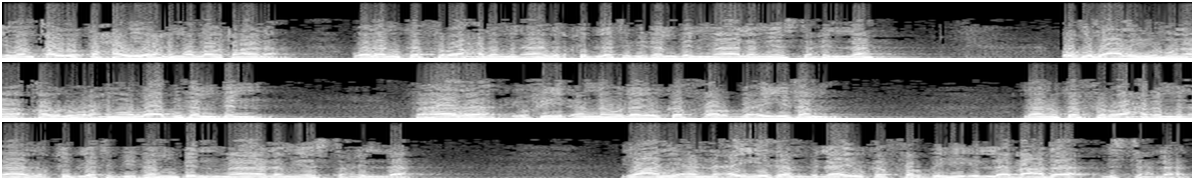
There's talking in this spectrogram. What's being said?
إذا قول الطحاوي رحمه الله تعالى ولا نكفر أحدا من أهل القبلة بذنب ما لم يستحله أخذ عليه هنا قوله رحمه الله بذنب. فهذا يفيد أنه لا يكفر بأي ذنب. لا نكفر أحدا من أهل القبلة بذنب ما لم يستحله يعني أن أي ذنب لا يكفر به إلا بعد الاستحلال.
